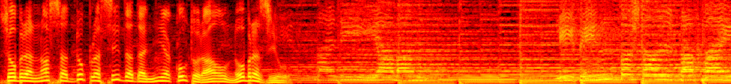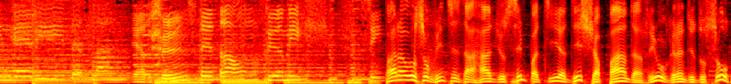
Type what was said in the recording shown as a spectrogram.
sobre a nossa dupla cidadania cultural no Brasil. Der schönste Traum für mich para os ouvintes da Rádio Simpatia de Chapada, Rio Grande do Sul,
